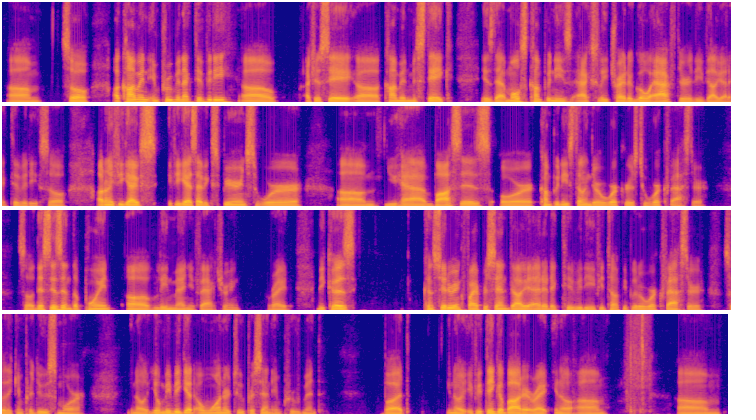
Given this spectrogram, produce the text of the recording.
Um, so a common improvement activity, uh, I should say, uh, common mistake is that most companies actually try to go after the value add activity. So I don't know if you guys if you guys have experienced where um, you have bosses or companies telling their workers to work faster. So this isn't the point of lean manufacturing, right? Because considering 5% value added activity, if you tell people to work faster so they can produce more, you know, you'll maybe get a one or 2% improvement. But you know, if you think about it, right, you know, um, um,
